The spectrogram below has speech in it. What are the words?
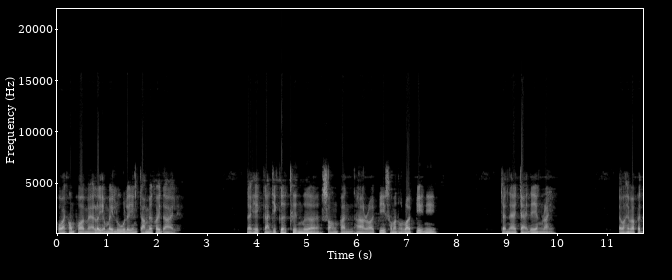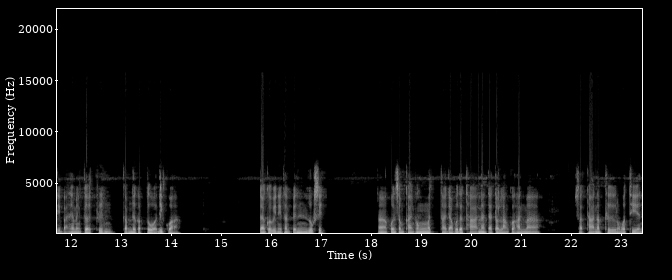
ประวัติของพ่อแม่เรายังไม่รู้เลยยังจำไม่ค่อยได้เลย และเหตุการณ์ที่เกิดขึ้นเมื่อ 2,500 ปี 2,600 ปีนี่ จะแน่ใจได้อย่างไร แต่ว่าให้มาปฏิบัติให้มันเกิดขึ้นกับเนื้อกับตัวดีกว่าอาจารย์กวิทนี่ท่านเป็นลูกศิษย์คนสำคัญของท่านอาจารย์พุทธทาสนะ แต่ตอนหลังก็หันมาศรัทธานับถือหลวงพ่อเทียน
